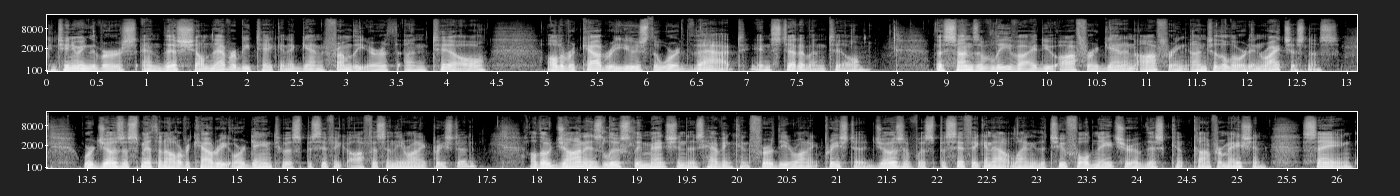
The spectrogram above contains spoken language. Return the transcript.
Continuing the verse, and this shall never be taken again from the earth until Oliver Cowdery used the word that instead of until. The sons of Levi do offer again an offering unto the Lord in righteousness. Were Joseph Smith and Oliver Cowdery ordained to a specific office in the Aaronic priesthood? Although John is loosely mentioned as having conferred the Aaronic priesthood, Joseph was specific in outlining the twofold nature of this confirmation, saying,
